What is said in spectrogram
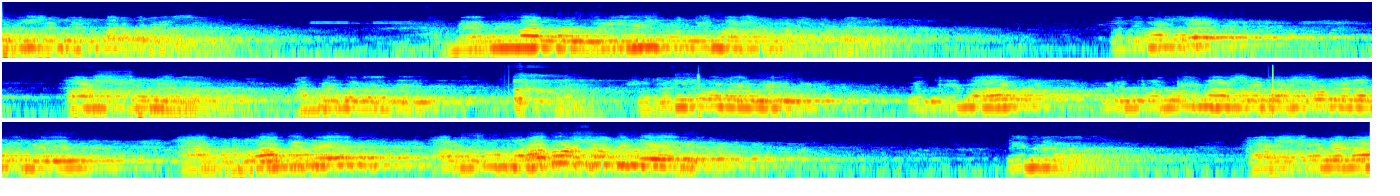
পুরুষের মেম্বার বানাইছে মেম্বার ওর ফিস প্রতি মাসে পাঁচশো টাকা প্রতি মাসে পাঁচশো টাকা। আপনি বানাইবে বানাইবে তো কি ভাই? বলে, প্রতি মাসে পাঁচশো টাকা দিবেন আর দোয়া দিবেন আর সুপরামর্শ দিবেন তিন পাঁচশো টাকা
